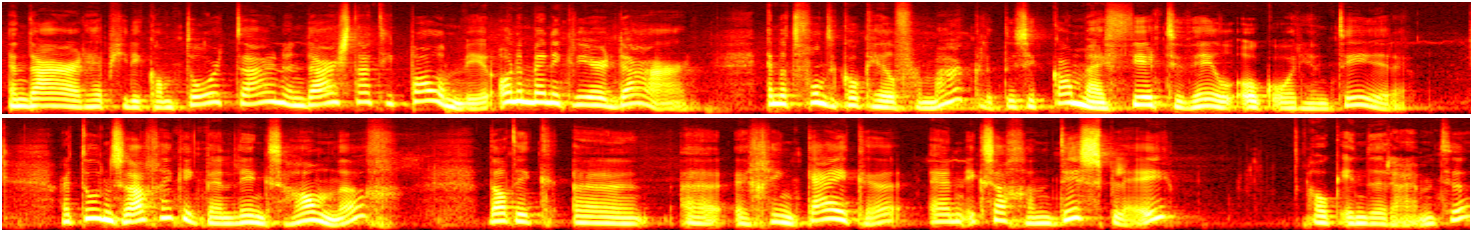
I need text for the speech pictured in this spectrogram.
En daar heb je die kantoortuin en daar staat die palm weer. Oh, dan ben ik weer daar. En dat vond ik ook heel vermakelijk. Dus ik kan mij virtueel ook oriënteren. Maar toen zag ik, ik ben linkshandig, dat ik uh, uh, ging kijken en ik zag een display, ook in de ruimte.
